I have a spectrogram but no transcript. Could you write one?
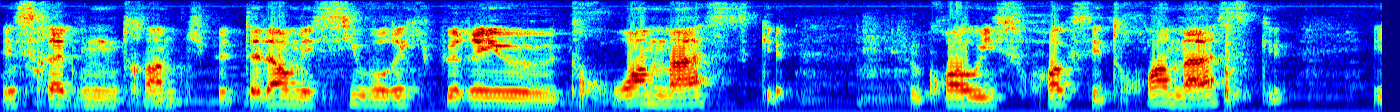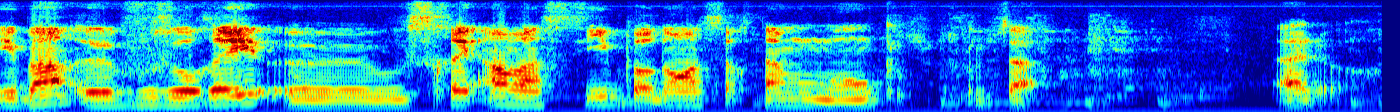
de vous montrer un petit peu tout à l'heure mais si vous récupérez euh, trois masques je crois oui je crois que c'est trois masques et eh ben euh, vous aurez vous serez invincible pendant un certain moment quelque chose comme ça alors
